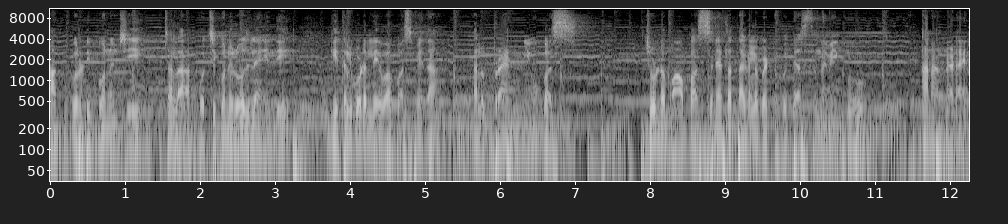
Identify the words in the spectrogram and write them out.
ఆత్మకూరు డిపో నుంచి చాలా వచ్చి కొన్ని రోజులే అయింది. గీతలు కూడా లేవు ఆ బస్ మీద. చాలా బ్రాండ్ న్యూ బస్ చూడమ్మా బస్సుని ఎట్లా తగలబెట్ట గుద్దేస్తుంది మీకు? అని అన్నాడు ఆయన.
